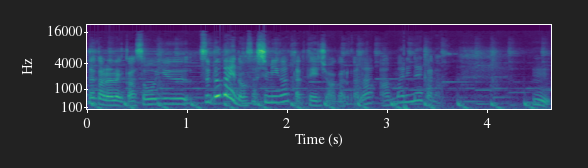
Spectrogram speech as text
だからなんかそういうつぶ貝のお刺身があったらテンション上がるかな。あんまりないかな。うん。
